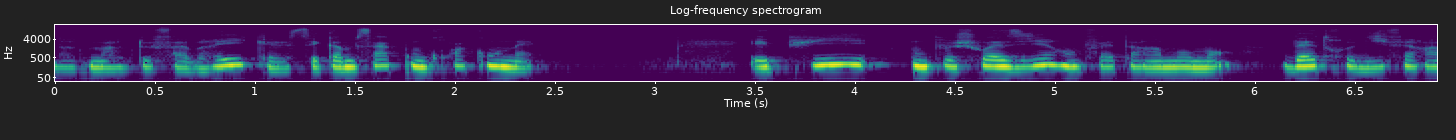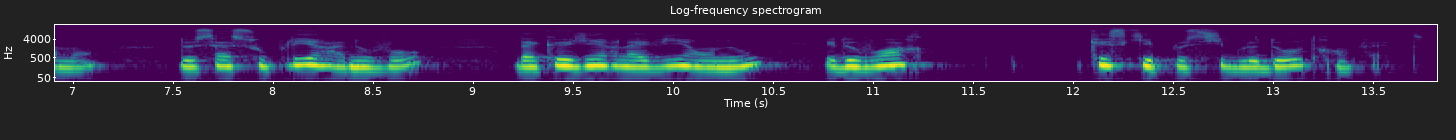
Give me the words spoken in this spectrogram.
notre marque de fabrique. C'est comme ça qu'on croit qu'on est. Et puis, on peut choisir en fait à un moment d'être différemment, de s'assouplir à nouveau, d'accueillir la vie en nous et de voir qu'est-ce qui est possible d'autre en fait?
